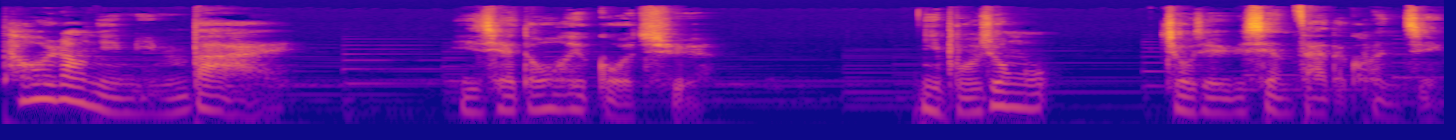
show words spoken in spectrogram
它会让你明白。一切都会过去，你不用纠结于现在的困境。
